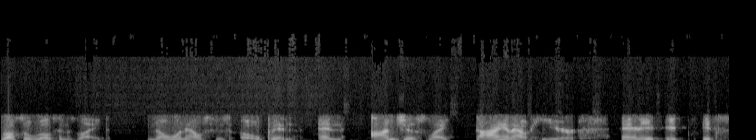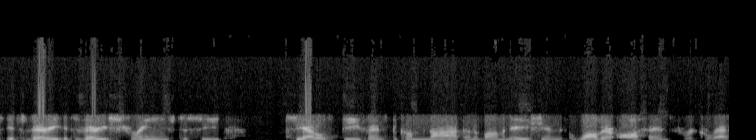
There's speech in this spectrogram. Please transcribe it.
Russell Wilson is like no one else is open, and I'm just like dying out here, and it it it's it's very it's very strange to see Seattle's defense become not an abomination while their offense regresses.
